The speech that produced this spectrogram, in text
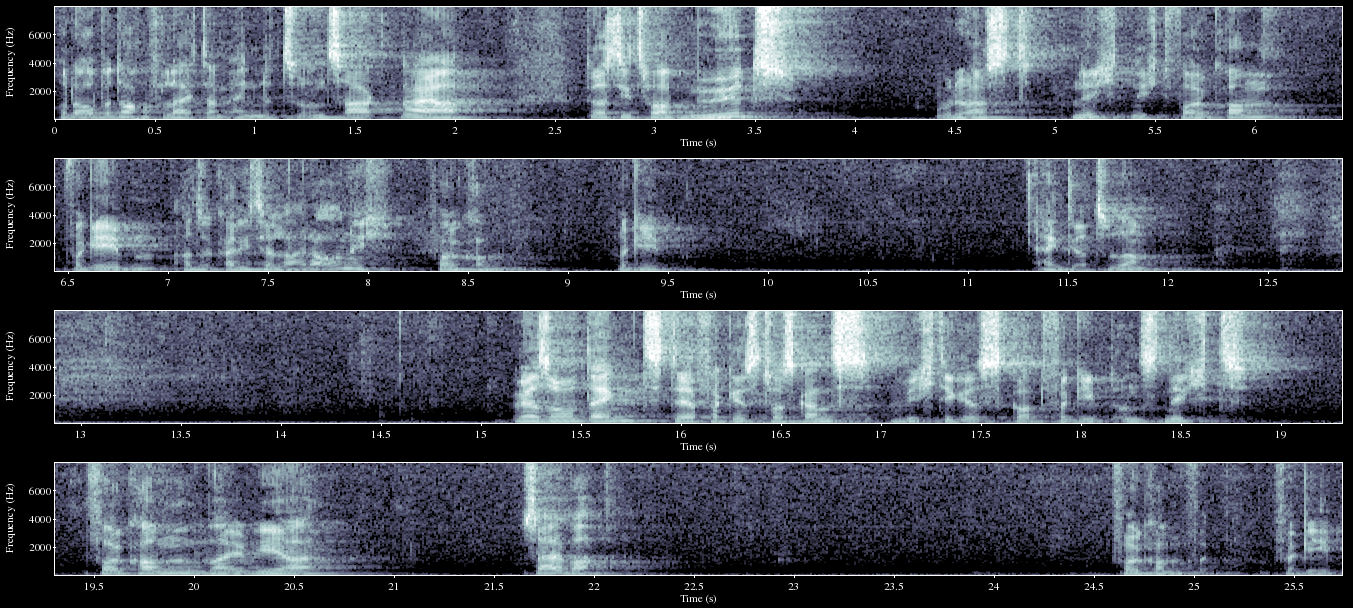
Oder ob er doch vielleicht am Ende zu uns sagt, naja, du hast dich zwar bemüht, aber du hast nicht, nicht vollkommen vergeben, also kann ich dir leider auch nicht vollkommen vergeben. Hängt ja zusammen. Wer so denkt, der vergisst was ganz Wichtiges. Gott vergibt uns nicht vollkommen, weil wir selber vollkommen vergeben.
